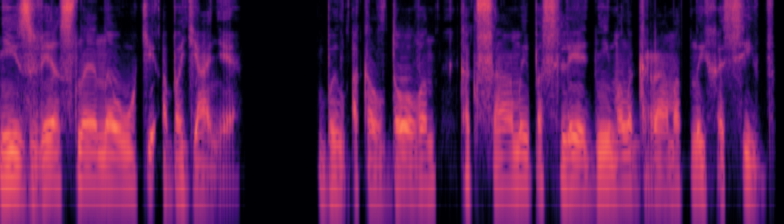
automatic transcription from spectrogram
неизвестное науке обаяние. Был околдован, как самый последний малограмотный хасид.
